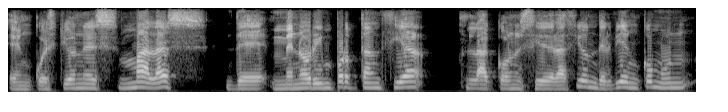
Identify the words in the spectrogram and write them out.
En cuestiones malas de menor importancia, la consideración del bien común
